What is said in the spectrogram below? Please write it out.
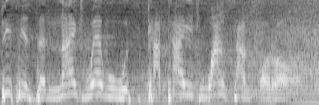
this is the night where we will scatter it once and for all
